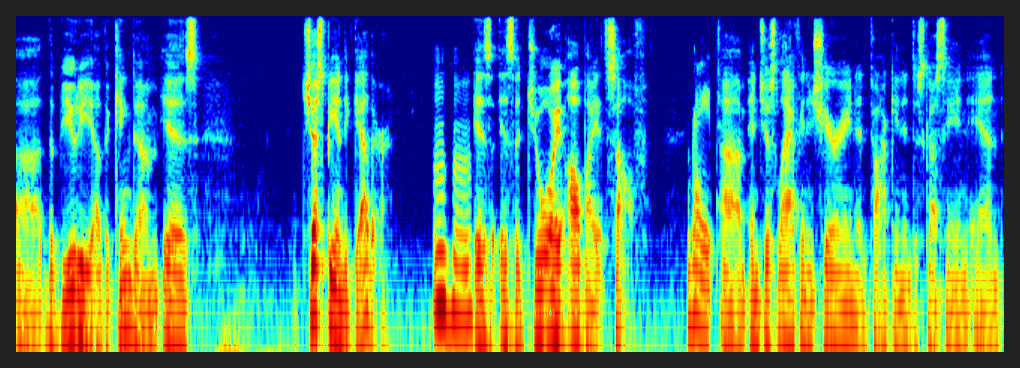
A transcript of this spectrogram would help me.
uh, the beauty of the kingdom is just being together is is a joy all by itself. Right. um, and just laughing and sharing and talking and discussing and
